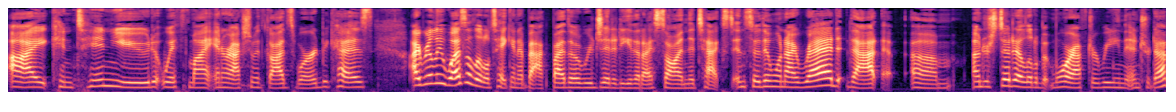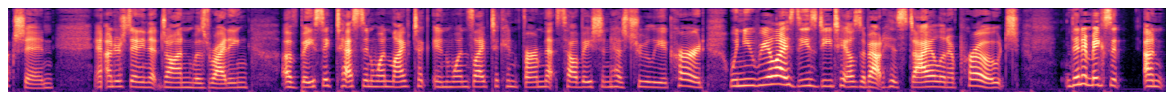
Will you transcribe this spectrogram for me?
I continued with my interaction with God's word because I really was a little taken aback by the rigidity that I saw in the text. And so then when I read that, um, understood it a little bit more after reading the introduction and understanding that John was writing of basic tests in one life to, in one's life to confirm that salvation has truly occurred. When you realize these details about his style and approach, then it makes it un-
